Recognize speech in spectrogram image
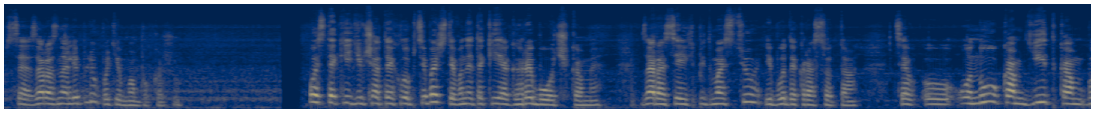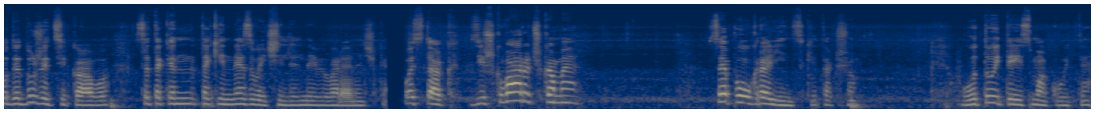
Все, зараз наліплю, потім вам покажу. Ось такі дівчата і хлопці, бачите, вони такі, як грибочками. Зараз я їх підмастю і буде красота. Це онукам, діткам буде дуже цікаво. Це таке, такі незвичні ліниві варенички. Ось так, зі шкварочками. Все по-українськи. Так що готуйте і смакуйте.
